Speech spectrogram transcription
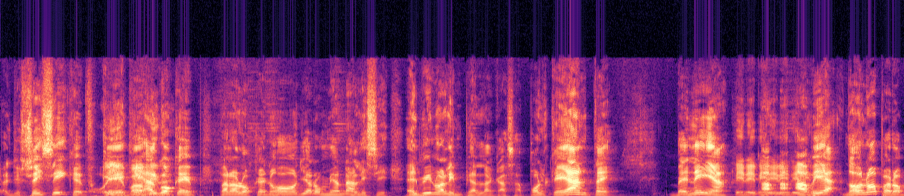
Porque, sí, sí, que, que- Oye, que papi, es algo que, para los que no oyeron mi análisis, él vino a limpiar la casa. Porque antes venía, Mire, mire, a- mire, había, no, no, pero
